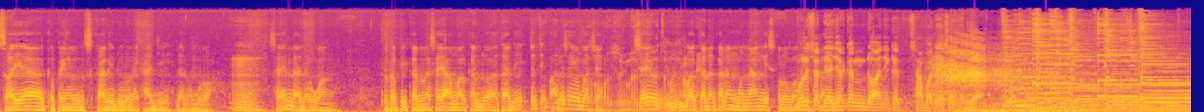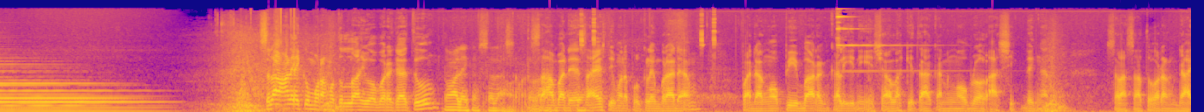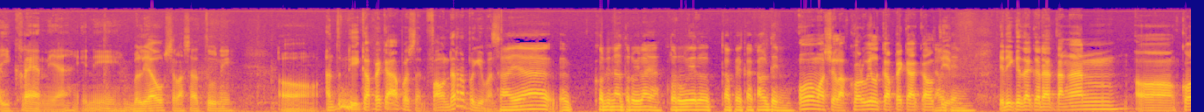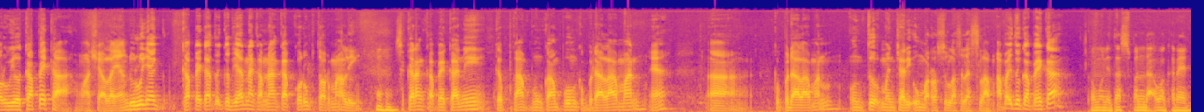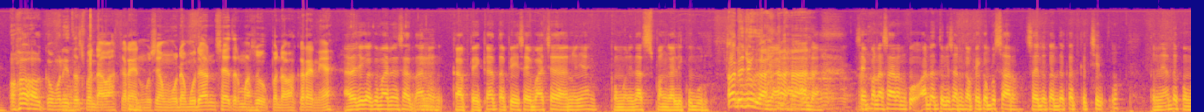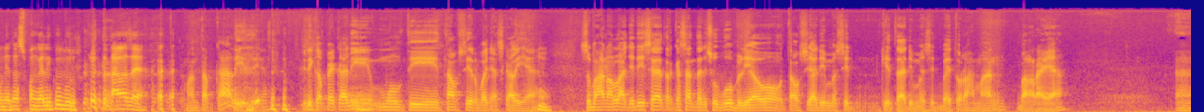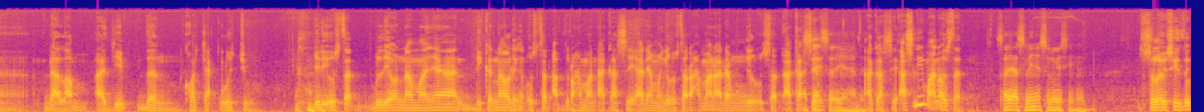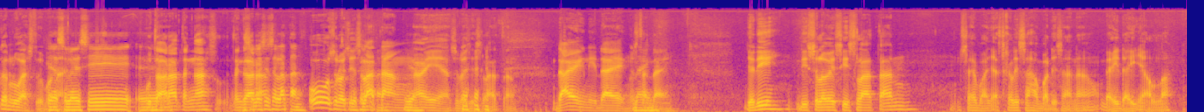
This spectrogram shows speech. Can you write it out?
Saya kepengen sekali dulu naik haji dan umroh. Hmm. Saya tidak ada uang. Tetapi karena saya amalkan doa tadi, setiap hari saya baca. Oh, saya kadang-kadang menangis kalau bangun. Boleh Ustaz diajarkan doanya ke sahabat ya Ustaz? Iya. Assalamualaikum warahmatullahi wabarakatuh. Waalaikumsalam. Sahabat DSIS di mana pun kalian berada Pada ngopi bareng kali ini Insya Allah kita akan ngobrol asik dengan Salah satu orang da'i keren ya Ini beliau salah satu nih oh, Antum di KPK apa Ustaz? Founder apa gimana? Saya eh, koordinator wilayah Korwil KPK Kaltim. Oh Masya Allah, Korwil KPK Kaltim. Kaltim. Jadi kita kedatangan oh, Korwil KPK, Masya Allah. Yang dulunya KPK itu kerjaan nangkap-nangkap koruptor, maling. Sekarang KPK ini ke kampung-kampung, ke pedalaman, ya, ah, ke pedalaman untuk mencari umat Rasulullah SAW. Apa itu KPK? Komunitas pendakwah keren. Oh, komunitas pendakwah keren. Mudah-mudahan saya termasuk pendakwah keren ya. Ada juga kemarin saat anu KPK tapi saya baca anunya komunitas penggali kubur. Ada juga. Iya, ada, ada. Saya penasaran kok ada tulisan KPK besar. Saya dekat-dekat kecil. Oh, ternyata komunitas penggali kubur. Ketawa saya. Mantap kali itu ya. Jadi KPK ini multi tafsir banyak sekali ya. Subhanallah. Jadi saya terkesan tadi subuh beliau tausiah di masjid kita di Masjid Baitur Rahman, Bang Raya. Eh, dalam, ajib dan kocak lucu. Jadi Ustadz beliau namanya dikenal dengan Ustadz Abdurrahman Akase. Ada yang manggil Ustadz Rahman, ada yang manggil Ustadz Akase. Akase, ya, ada. Akase. Asli mana Ustadz? Saya aslinya Sulawesi. Sulawesi itu kan luas tuh. Ya mana? Sulawesi eh, Utara, Tengah, Tenggara. Sulawesi Selatan. Oh, Sulawesi Selatan. Selatan. Iya. Nah, iya, Sulawesi Selatan. Daeng nih, Daeng, Ustaz Daeng. Daeng. Jadi di Sulawesi Selatan saya banyak sekali sahabat di sana, dai-dainya Allah.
